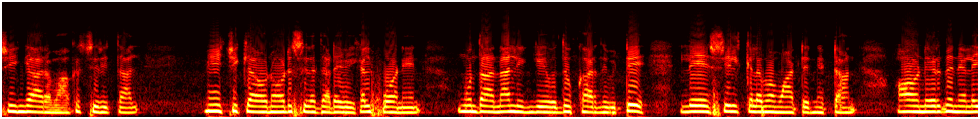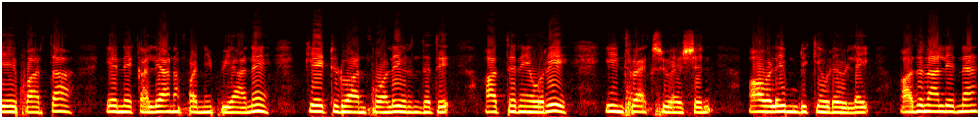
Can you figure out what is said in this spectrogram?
சிங்காரமாக சிரித்தாள். பீச்சுக்கு அவனோடு சில தடவைகள் போனேன். முந்தா நாள் இங்கே வந்து உட்கார்ந்து விட்டு லேசில் கிளம்ப மாட்டேன்னுட்டான் அவன் இருந்த நிலையை பார்த்தா என்னை கல்யாணம் பண்ணிப்பியான்னு கேட்டுடுவான் போல இருந்தது. அத்தனை ஒரு இன்ஃபாக்சுவேஷன் அவளை முடிக்க விடவில்லை. அதனால் என்ன?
